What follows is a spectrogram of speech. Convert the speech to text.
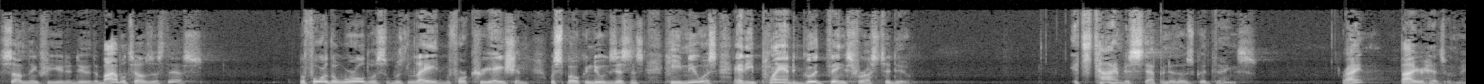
something for you to do. The Bible tells us this. Before the world was, was laid, before creation was spoken into existence, He knew us and He planned good things for us to do. It's time to step into those good things, right? Bow your heads with me.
